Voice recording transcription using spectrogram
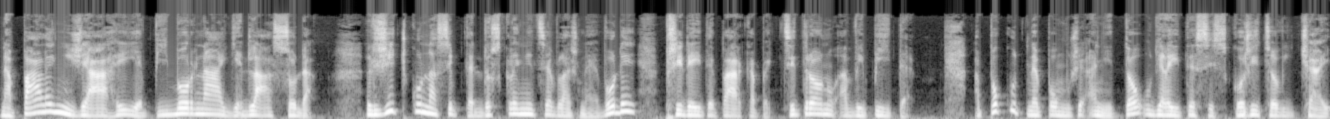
Na pálení žáhy je výborná jedlá soda. Lžičku nasypte do sklenice vlažné vody, přidejte pár kapek citronu a vypijte. A pokud nepomůže ani to, udělejte si skořicový čaj.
